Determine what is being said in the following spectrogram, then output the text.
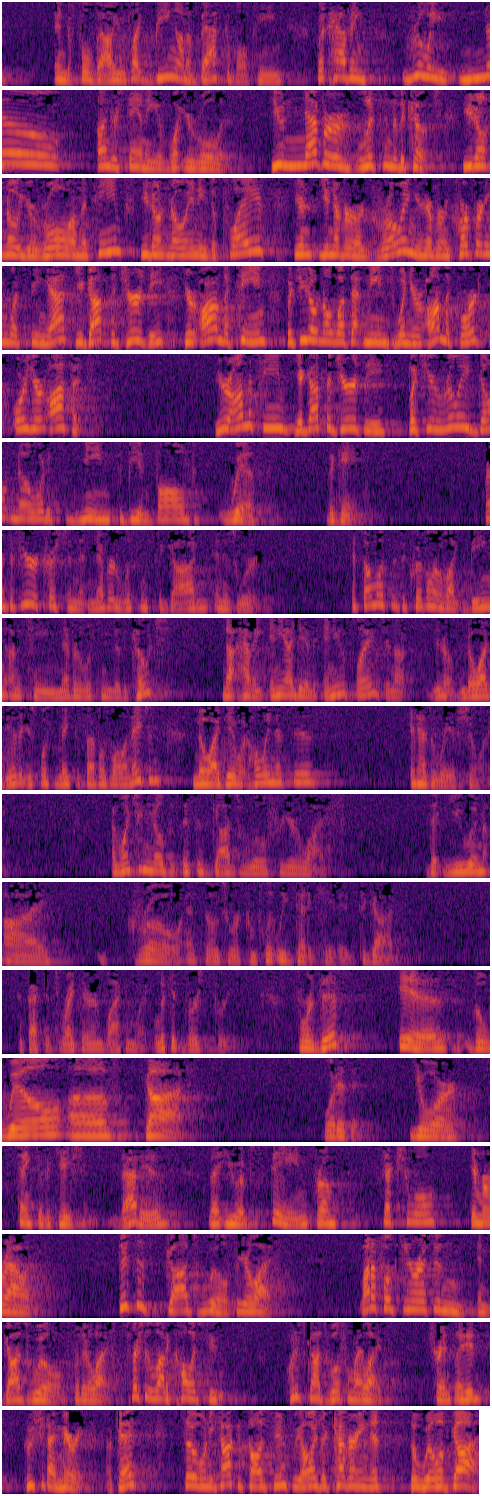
into full value is like being on a basketball team, but having really no understanding of what your role is. You never listen to the coach. You don't know your role on the team. You don't know any of the plays. You're, you never are growing. You're never incorporating what's being asked. You got the jersey. You're on the team, but you don't know what that means when you're on the court or you're off it. You're on the team. You got the jersey, but you really don't know what it means to be involved with the game. Friends, if you're a Christian that never listens to God and His Word, it's almost as equivalent of like being on a team, never listening to the coach, not having any idea of any of the plays. You're not, you know, no idea that you're supposed to make disciples of all the nations, no idea what holiness is. It has a way of showing. I want you to know that this is God's will for your life. That you and I grow as those who are completely dedicated to God. In fact, it's right there in black and white. Look at verse 3. For this is the will of God. What is it? Your sanctification. That is, that you abstain from sexual immorality. This is God's will for your life. A lot of folks interested in, in God's will for their life, especially a lot of college students. What is God's will for my life? Translated, who should I marry? Okay? So when you talk to college students, we always are covering this, the will of God.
